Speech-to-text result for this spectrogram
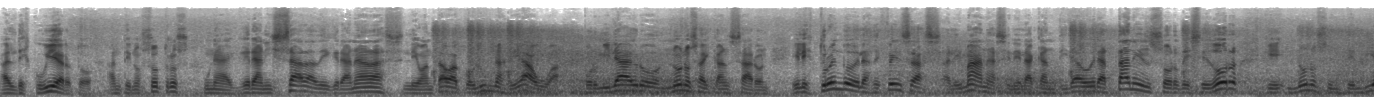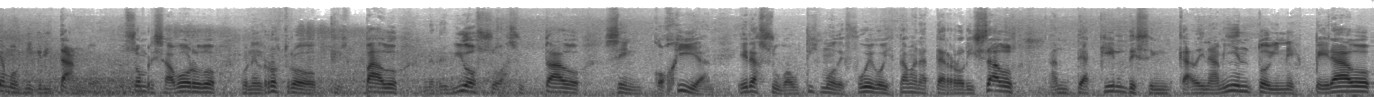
al descubierto. Ante nosotros una granizada de granadas levantaba columnas de agua. Por milagro no nos alcanzaron. El estruendo de las defensas alemanas en el acantilado era tan ensordecedor que no nos entendíamos ni gritando. Los hombres a bordo, con el rostro crispado, nervioso, asustado, se encogían. Era su bautismo de fuego y estaban aterrorizados ante aquel desencadenamiento inesperado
